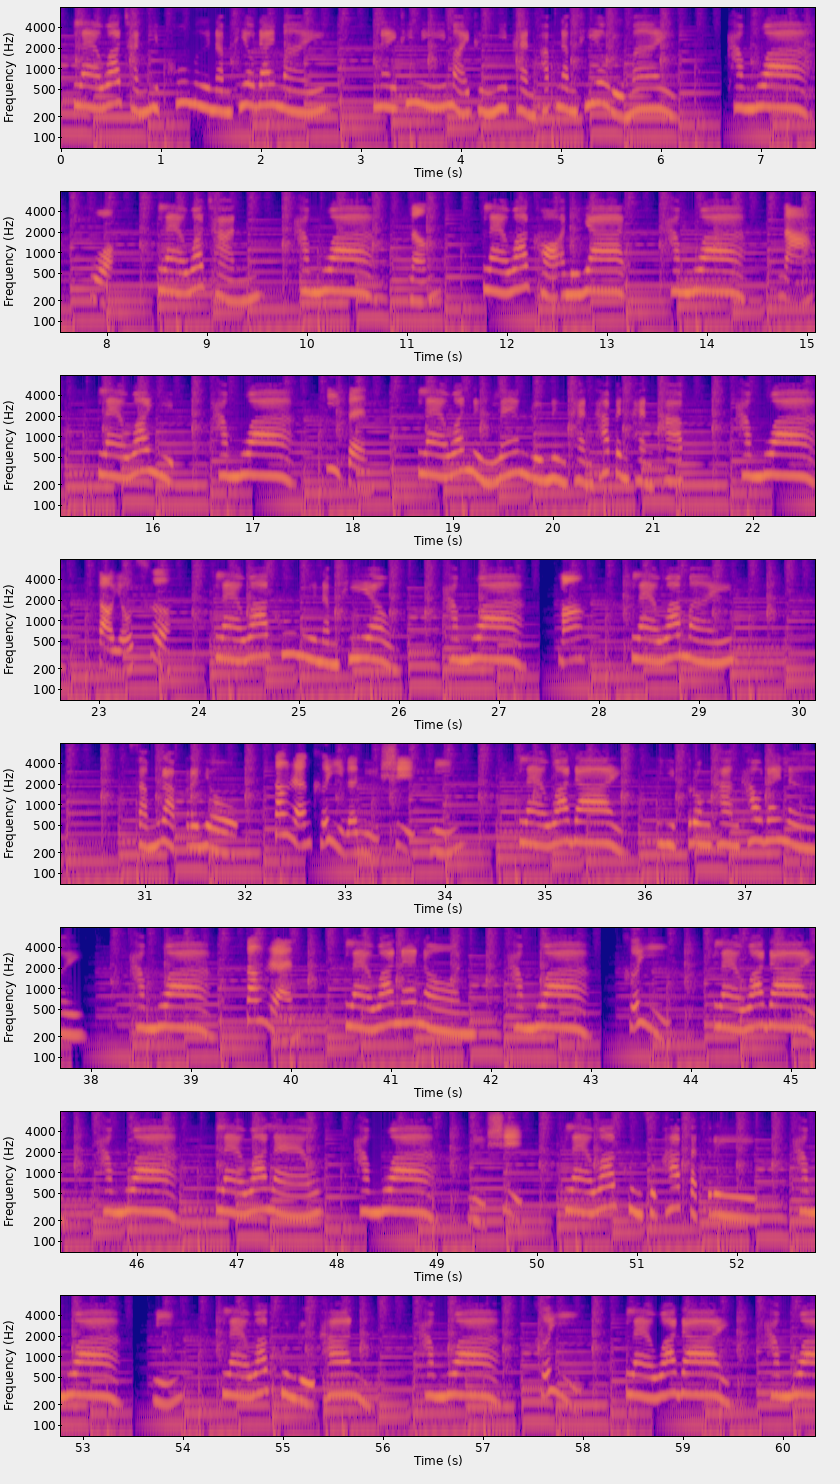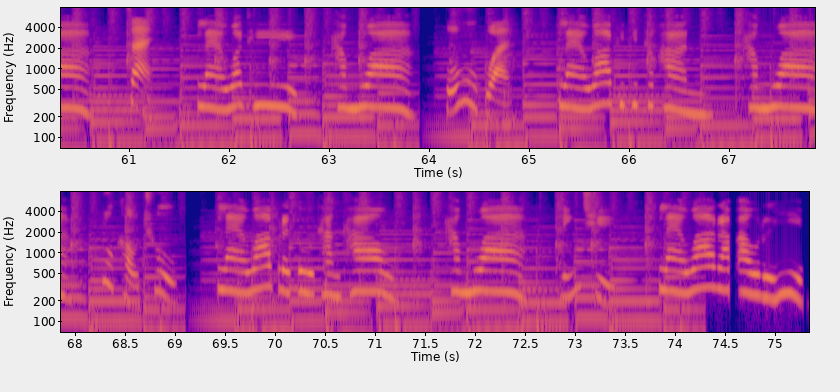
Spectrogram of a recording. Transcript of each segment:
แปลว่าฉันหยิบคู่มือนำเที่ยวได้ไหม ในที่นี้หมายถึงมีแผ่นพับนำเที่ยวหรือไม่คำว่าหัวแปลว่าฉันคำว่าหนังแปลว่าขออนุญาตคำว่าหนาแปลว่าหยิบคำว่าอีเปนแปลว่าหนึ่งเล่มหรือหนึ่งแผ่นถ้าเป็นแผ่นพับคำว่าต่อ游册แปลว่าคู่มือนำเที่ยวคำว่ามาแปลว่าไหม สำหรับประโยค 当然可以了，女士，您 แปลว่าได้ หยิบตรงทางเข้าได้เลยคำว่า 当然 แปลว่าแน่นอนคำว่า 可以 แปลว่าได้คำว่า แปลว่าแล้วคำว่า 女士， แปลว่าคุณสุภาพสตรีคำว่า 您 แปลว่าคุณหรือท่านคำว่า 可以 แปลว่าได้คำว่า 在 แปลว่าที่คำว่า 博物馆 แปลว่าพิพิธภัณฑ์คำว่า 入口处 แปลว่าประตูทางเข้าคำว่า 领取。 แปลว่ารับเอาหรือหยิบ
